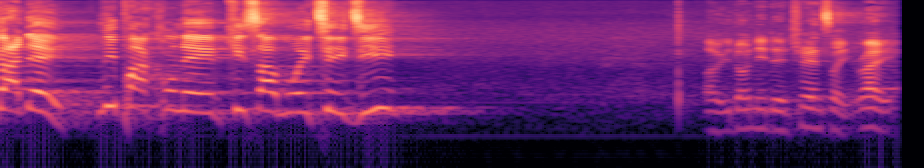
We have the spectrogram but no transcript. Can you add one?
gade, li pa kone ki sa mo te di? Oh, you don't need to translate, right.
